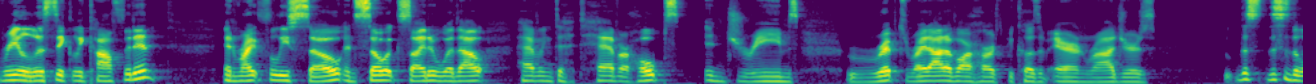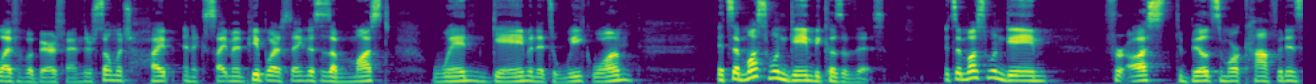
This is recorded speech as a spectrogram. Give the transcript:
realistically confident and rightfully so and so excited without having to have our hopes and dreams ripped right out of our hearts because of Aaron Rodgers. This this is the life of a Bears fan. There's so much hype and excitement. People are saying this is a must win game and it's week 1 it's a must win game because of this. It's a must win game for us to build some more confidence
